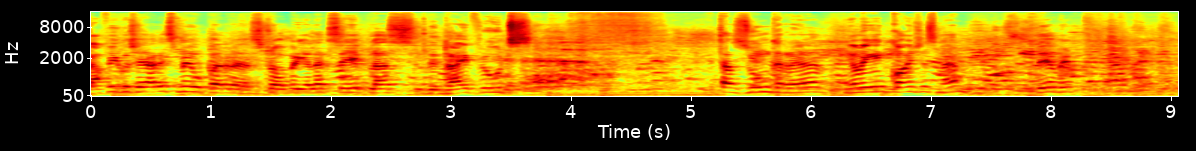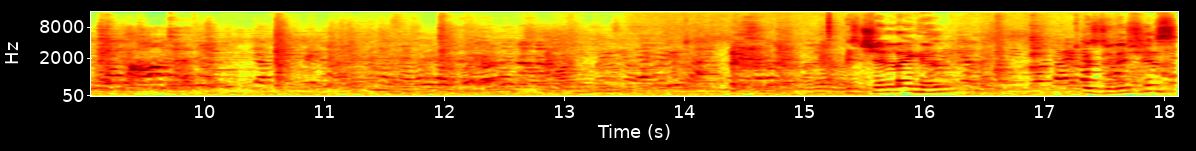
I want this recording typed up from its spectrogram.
काफ़ी कुछ है यार इसमें, ऊपर स्ट्रॉबेरी अलग से प्लस ड्राई फ्रूट्स इतना जूम कर रहे हैं you making conscious ma'am they it's chill like hell it's delicious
